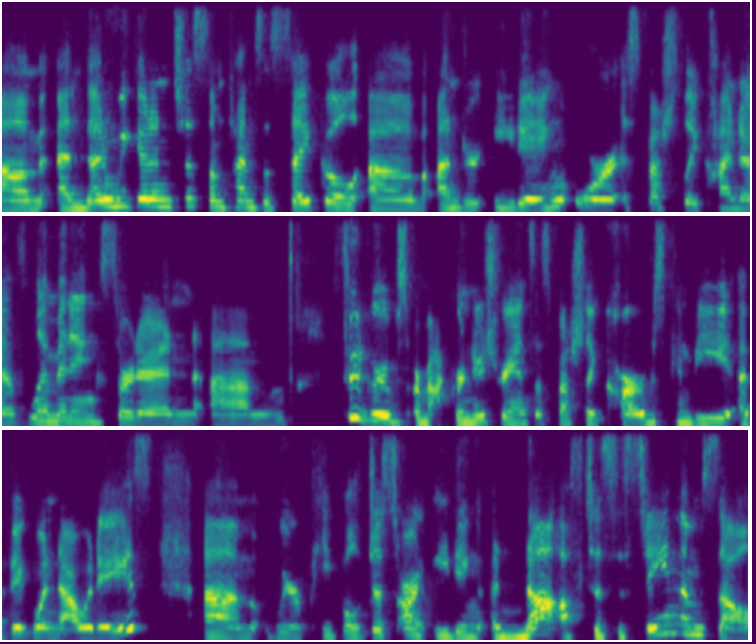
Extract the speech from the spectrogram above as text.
Um, and then we get into sometimes a cycle of under eating or especially kind of limiting certain um, food groups or macronutrients, especially carbs, can be a big one nowadays, um, where people just aren't eating enough to sustain themselves,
